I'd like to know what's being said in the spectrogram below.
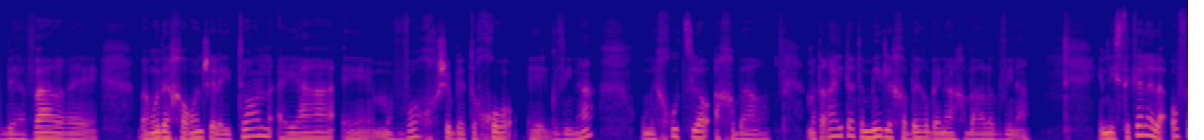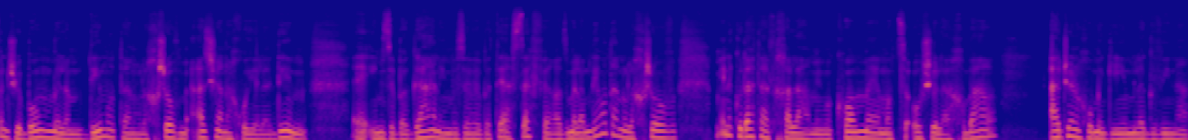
בעבר, אה, בעמוד האחרון של העיתון, היה אה, מבוך שבתוכו גבינה, ומחוץ לו עכבר. המטרה הייתה תמיד לחבר בין העכבר לגבינה. אם נסתכל על האופן שבו מלמדים אותנו לחשוב מאז שאנחנו ילדים, אם זה בגן, אם זה בבתי הספר, אז מלמדים אותנו לחשוב מנקודת ההתחלה, ממקום מוצאו של העכבר, עד שאנחנו מגיעים לגבינה,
